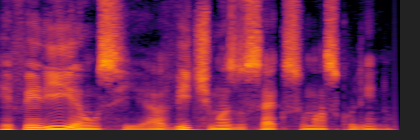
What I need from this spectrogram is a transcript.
referiam-se a vítimas do sexo masculino.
